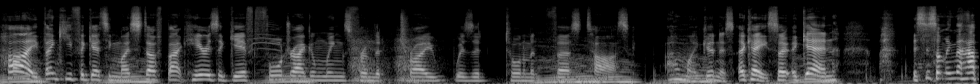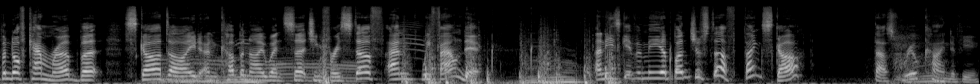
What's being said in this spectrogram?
Hi, thank you for getting my stuff back. Here is a gift, four dragon wings from the Tri-Wizard Tournament first task. Oh my goodness. Okay, so again, this is something that happened off camera, but Scar died and Cub and I went searching for his stuff and we found it. And he's given me a bunch of stuff. Thanks, Scar. That's real kind of you.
